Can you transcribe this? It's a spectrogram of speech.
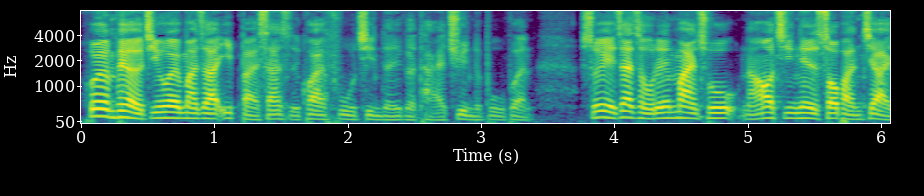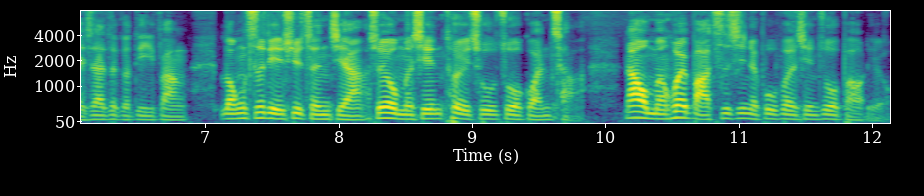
会员朋友有机会卖在一百三十块附近的一个台郡的部分，所以在昨天卖出，然后今天的收盘价也在这个地方，融资连续增加，所以我们先退出做观察。那我们会把资金的部分先做保留。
